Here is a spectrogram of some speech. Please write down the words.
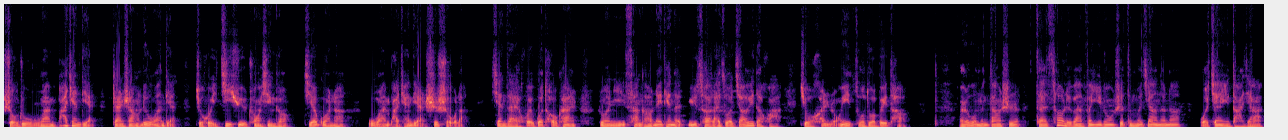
守住五万八千点，站上六万点，就会继续创新高。结果呢？五万八千点失守了。现在回过头看，若你参考那天的预测来做交易的话，就很容易做多被套。而我们当时在策略版分析中是怎么讲的呢？我建议大家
